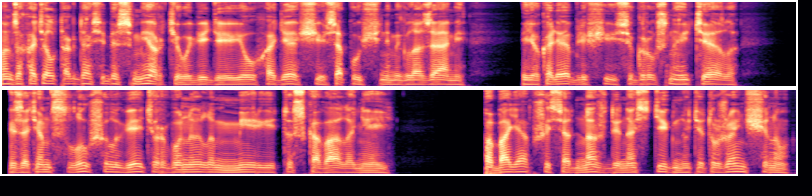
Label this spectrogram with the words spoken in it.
Он захотел тогда себе смерти, увидя ее уходящие с опущенными глазами, ее колеблющееся грустное тело, и затем слушал ветер в унылом мире и тосковал о ней. Побоявшись однажды настигнуть эту женщину,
